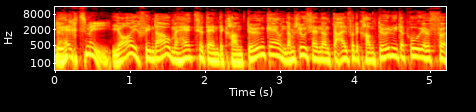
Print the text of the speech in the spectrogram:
Dünkt's mir. Ja, ich finde auch. Man hat es ja dann den Kanton gegeben und am Schluss haben dann Teil der Kantone wieder gerufen,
